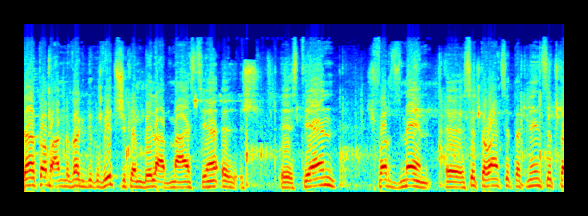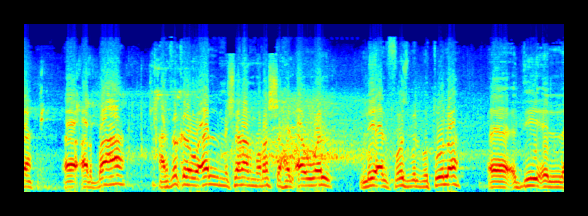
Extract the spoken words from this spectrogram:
ده طبعا نوفاك ديوكوفيتش كان بيلعب مع ستيان آه، شفارتزمان 6 1 6 2 6 4 على فكرة هو قال مش أنا المرشح الأول. للفوز بالبطولة. آه، دي ال-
